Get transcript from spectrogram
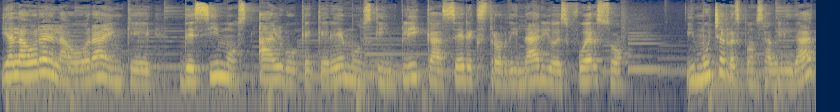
Y a la hora de la hora en que decimos algo que queremos que implica hacer extraordinario esfuerzo y mucha responsabilidad,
